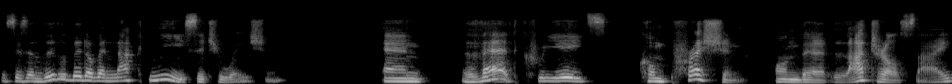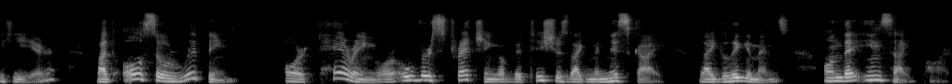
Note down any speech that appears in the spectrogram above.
This is a little bit of a knock knee situation. And that creates compression on the lateral side here, but also ripping or tearing or overstretching of the tissues like menisci, like ligaments on the inside part.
